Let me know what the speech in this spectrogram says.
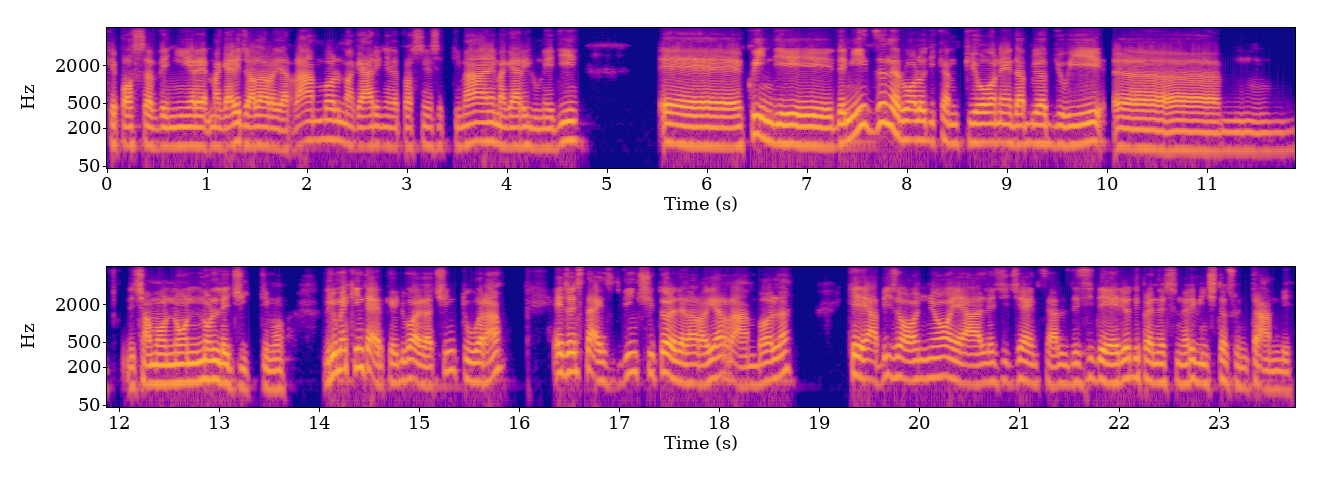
che possa avvenire magari già alla Royal Rumble, magari nelle prossime settimane, magari lunedì. E quindi The Miz nel ruolo di campione WWE, eh, diciamo non, non legittimo, Drew McIntyre che gli vuole la cintura e Jay Styles vincitore della Royal Rumble che ha bisogno e ha l'esigenza, ha il desiderio di prendersi una rivincita su entrambi.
